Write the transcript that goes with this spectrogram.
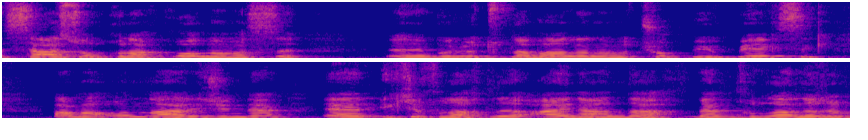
sağ sol kulaklık olmaması, e, Bluetooth'la bağlanamaması çok büyük bir eksik. Ama onun haricinde eğer iki kulaklığı aynı anda ben kullanırım,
